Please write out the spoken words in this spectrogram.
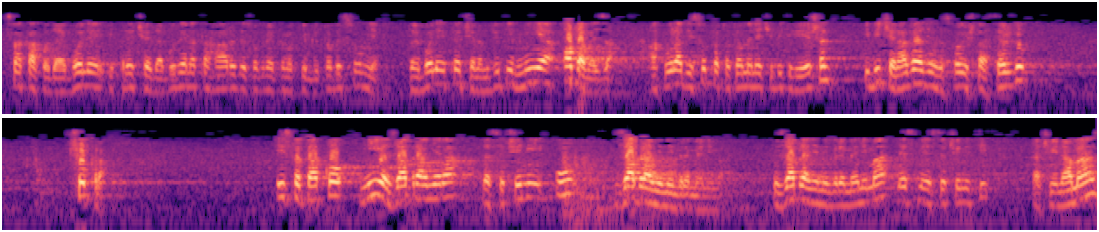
Svakako da je bolje i preče da bude na taharu da se obrne prema kibli, to bez sumnje. To je bolje i preče, no međutim nije obaveza. Ako uradi suprotno tome neće biti griješan i bit će nagrađen za svoju šta seždu, šukra. Isto tako nije zabranjena da se čini u zabranjenim vremenima. U zabranjenim vremenima ne smije se činiti znači namaz,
